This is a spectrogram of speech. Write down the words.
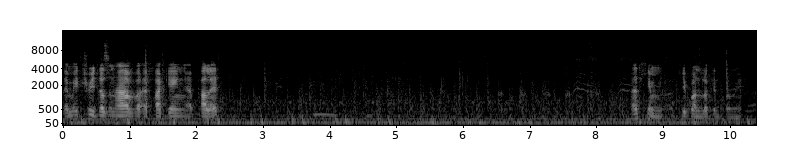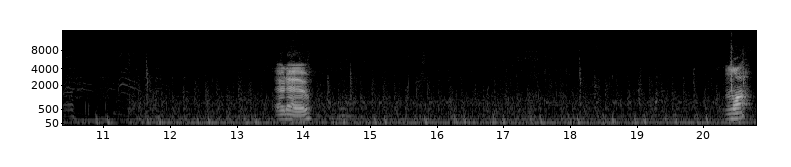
Dimitri doesn't have a fucking a pallet. Let him keep on looking for me. Oh no. Mwah.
